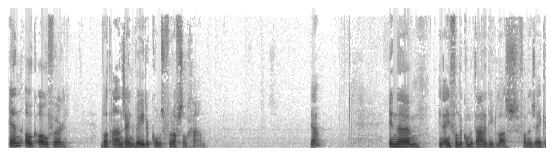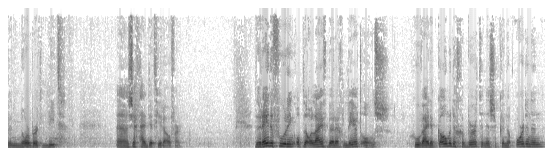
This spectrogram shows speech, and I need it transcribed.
En ook over wat aan zijn wederkomst vooraf zal gaan. Ja? In, uh, in een van de commentaren die ik las van een zekere Norbert Lied, uh, zegt hij dit hierover. De redenvoering op de Olijfberg leert ons hoe wij de komende gebeurtenissen kunnen ordenen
